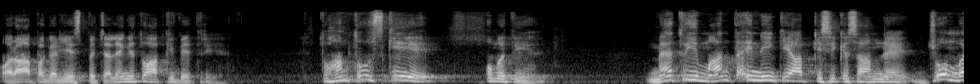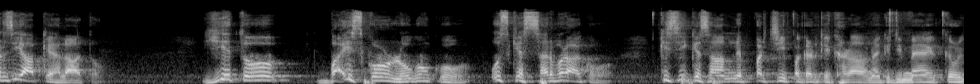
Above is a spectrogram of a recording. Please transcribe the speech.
और आप अगर ये इस पर चलेंगे तो आपकी बेहतरी है। तो हम तो उसके उमती हैं। मैं तो ये मानता ही नहीं कि आप किसी के सामने जो मर्ज़ी आपके हालात हो। ये तो 22 करोड़ लोगों को, उसके सरबरा को किसी के सामने पर्ची पकड़ के खड़ा होना कि जी मैं कोई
